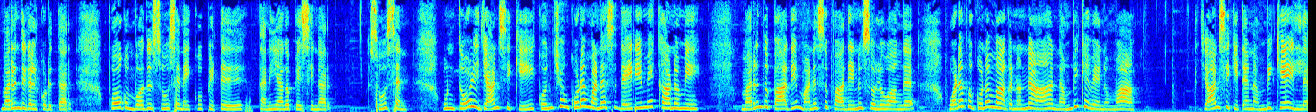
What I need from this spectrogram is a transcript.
மருந்துகள் கொடுத்தார். போகும்போது சூசனை கூப்பிட்டு தனியாக பேசினார். சூசன் உன் தோழி ஜான்சிக்கு கொஞ்சம் கூட மனசு தைரியமே காணுமே. மருந்து பாதி மனசு பாதின்னு சொல்லுவாங்க. உடம்பு குணமாகணும்னா நம்பிக்கை வேணுமா ஜான்சி கிட்ட நம்பிக்கையே இல்லை.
